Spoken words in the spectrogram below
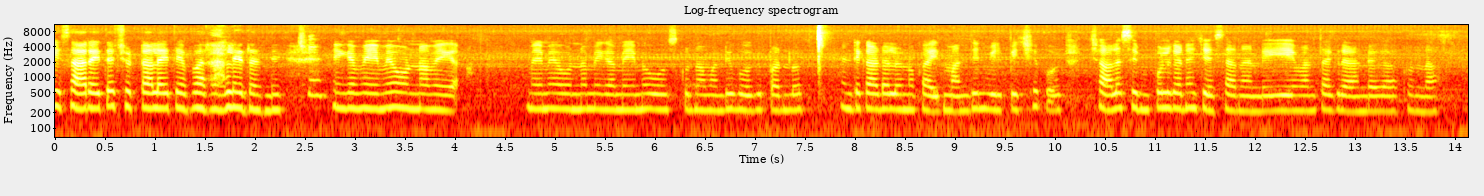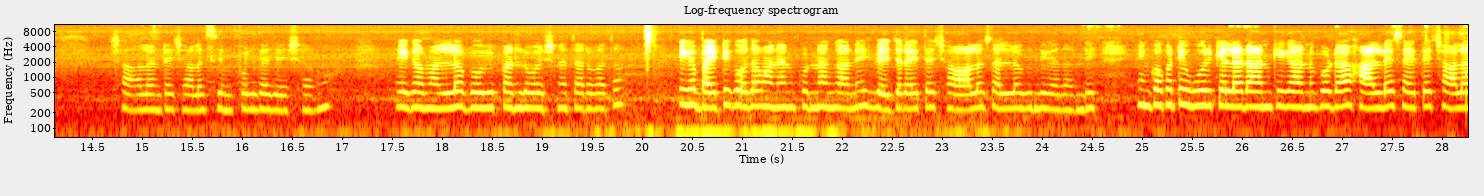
ఈసారి అయితే చుట్టాలు అయితే ఎవరు రాలేదండి. ఇక మేమే ఉన్నాం ఇక. మేమే ఉన్నాం ఇక మేమే పోసుకున్నామండి భోగి పండ్లు. ఇంటికాడలను ఒక ఐదు మందిని పిలిపించి చాలా సింపుల్గానే చేశానండి. ఏమంతా గ్రాండ్గా కాకుండా చాలా అంటే చాలా సింపుల్గా చేశాము. ఇక మళ్ళీ భోగి పండ్లు వచ్చిన తర్వాత ఇక బయటికి పోదామని అనుకున్నాం కానీ వెదర్ అయితే చాలా చల్లగా ఉంది కదండి. ఇంకొకటి ఊరికి వెళ్ళడానికి కానీ కూడా హాలిడేస్ అయితే చాలా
